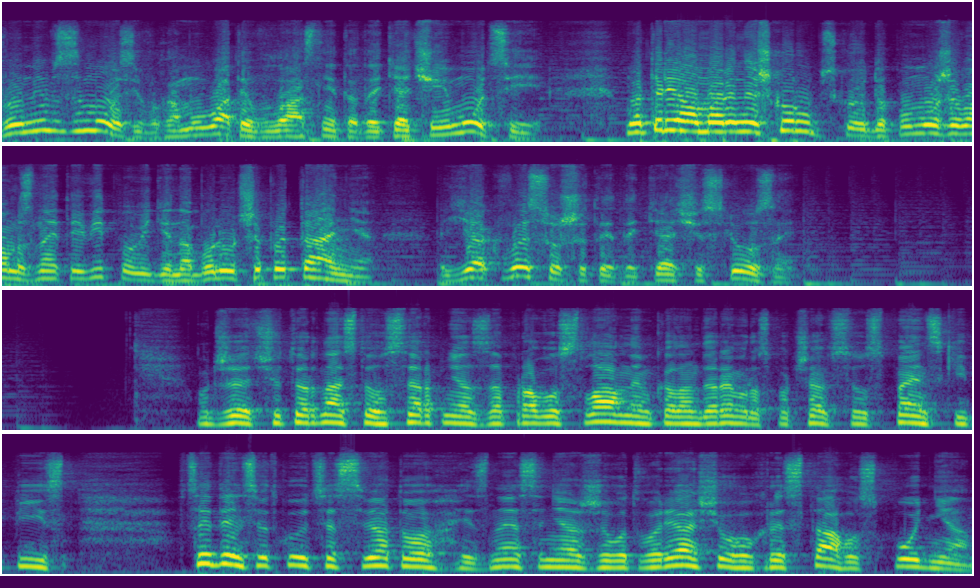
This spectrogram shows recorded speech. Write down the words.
Ви не в змозі вгамувати власні та дитячі емоції. Матеріал Марини Шкорубської допоможе вам знайти відповіді на болюче питання, як висушити дитячі сльози. Отже, 14 серпня за православним календарем розпочався Успенський піст. В цей день святкується свято і знесення животворящого Христа Господня,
